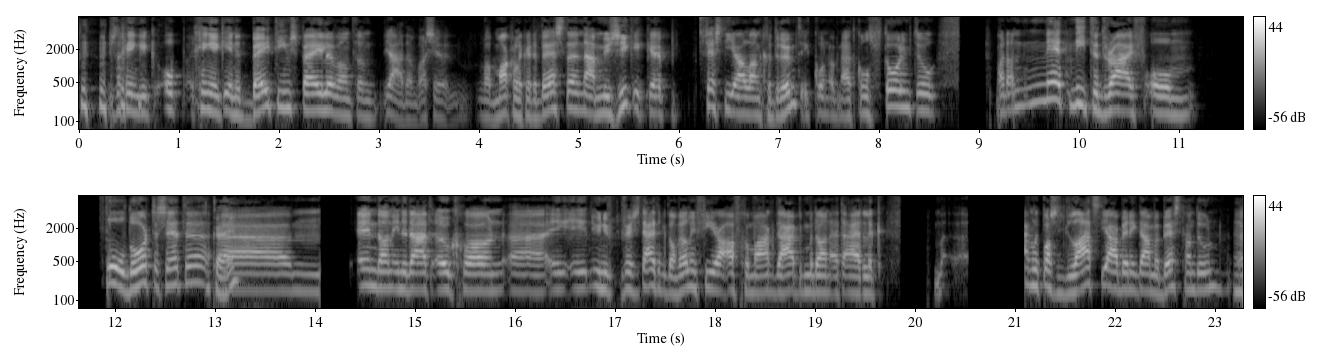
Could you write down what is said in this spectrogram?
dus dan ging ik, op, ging ik in het B-team spelen, want dan, ja, dan was je wat makkelijker de beste. Nou, muziek, ik heb 16 jaar lang gedrumd. Ik kon ook naar het conservatorium toe. Maar dan net niet de drive om vol door te zetten. Okay. Um, en dan inderdaad ook gewoon, uh, in, in, universiteit heb ik dan wel in vier jaar afgemaakt. Daar heb ik me dan uiteindelijk eigenlijk pas het laatste jaar ben ik daar mijn best gaan doen. Mhm.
